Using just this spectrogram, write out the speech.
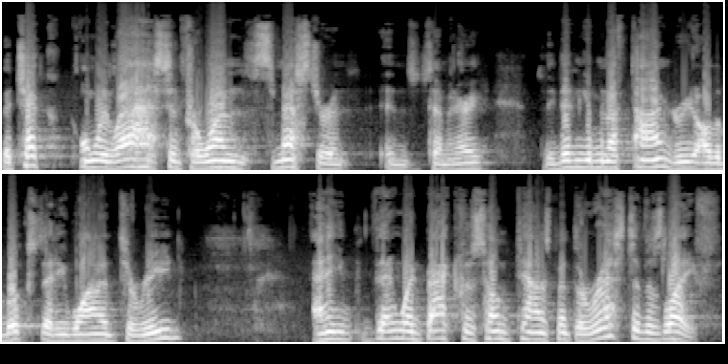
But Chuck only lasted for one semester in, in seminary. They didn't give him enough time to read all the books that he wanted to read. And he then went back to his hometown and spent the rest of his life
